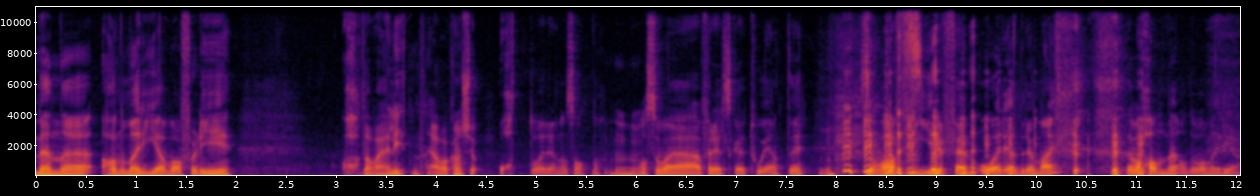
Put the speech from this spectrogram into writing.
Men uh, Hanne Maria var fordi Åh, Da var jeg liten. Jeg var kanskje åtte år eller noe sånt. nå. Mhm. Og så var jeg forelska i to jenter som var fire-fem år eldre enn meg. Det var Hanne, og det var Maria.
